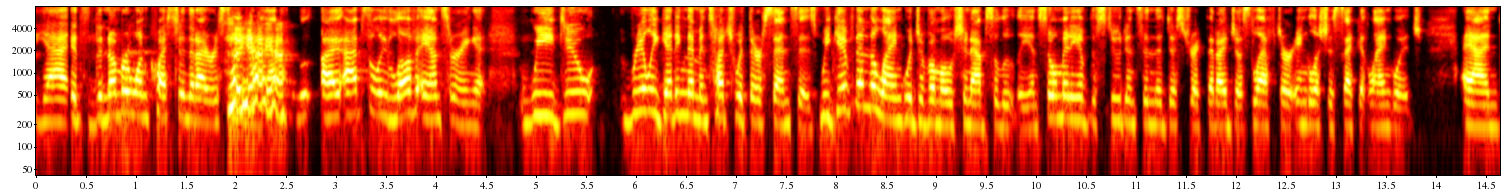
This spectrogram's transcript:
Yeah, it's the number one question that I receive. yeah, yeah. I absolutely love answering it. We do really getting them in touch with their senses. We give them the language of emotion, absolutely. And so many of the students in the district that I just left are English as second language. And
